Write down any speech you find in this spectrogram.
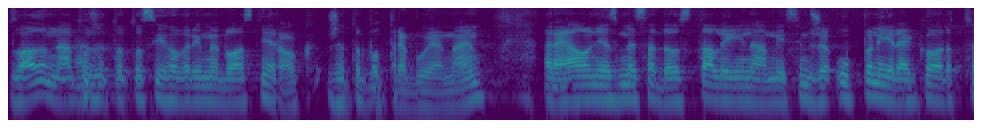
Vzhľadom na to, že toto si hovoríme vlastne rok, že to potrebujeme, reálne sme sa dostali na, myslím, že úplný rekord 30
